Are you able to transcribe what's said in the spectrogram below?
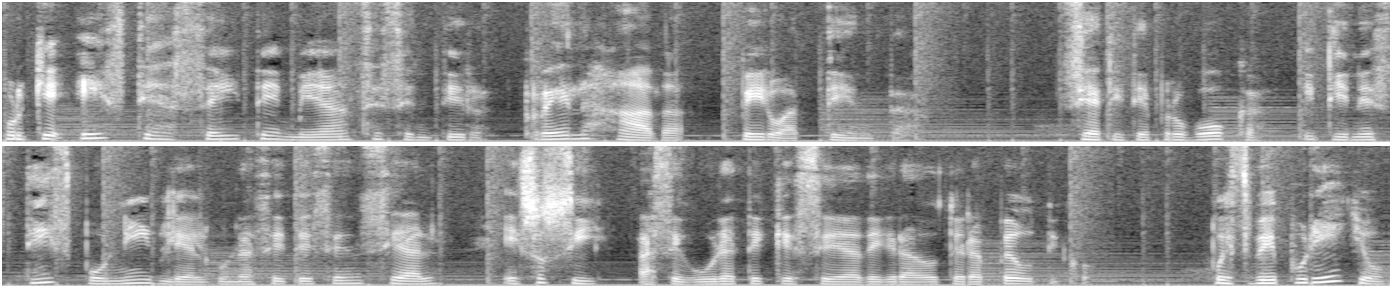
porque este aceite me hace sentir relajada pero atenta. Si a ti te provoca y tienes disponible algún aceite esencial, eso sí, asegúrate que sea de grado terapéutico. Pues ve por ello.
